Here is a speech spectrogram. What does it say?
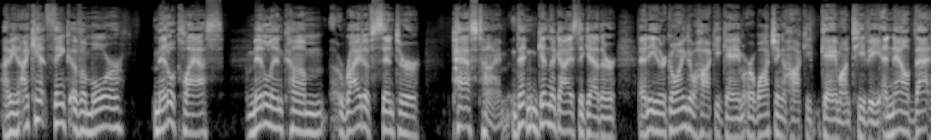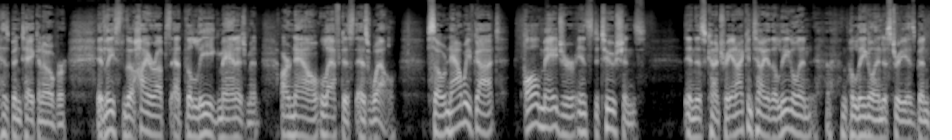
I mean, I can't think of a more middle class, middle income, right of center pastime than getting the guys together and either going to a hockey game or watching a hockey game on TV. And now that has been taken over. At least the higher ups at the league management are now leftist as well. So now we've got all major institutions in this country. And I can tell you the legal in, the legal industry has been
